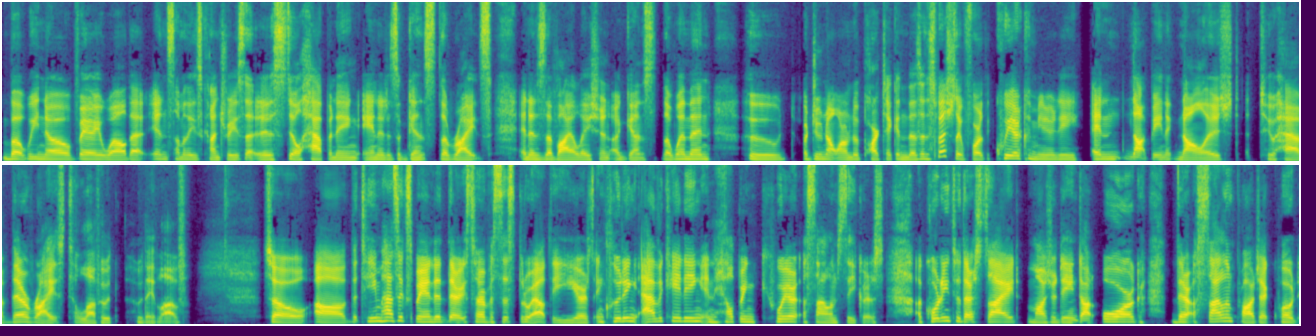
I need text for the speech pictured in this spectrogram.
But we know very well that in some of these countries that it is still happening and it is against the rights and it is a violation against the women who do not want to partake in this, and especially for the queer community and not being acknowledged to have their rights to love who, who they love. So uh, the team has expanded their services throughout the years, including advocating and helping queer asylum seekers. According to their site, mawjoudin.org, their asylum project, quote,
